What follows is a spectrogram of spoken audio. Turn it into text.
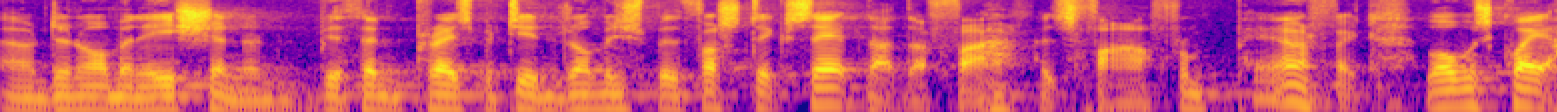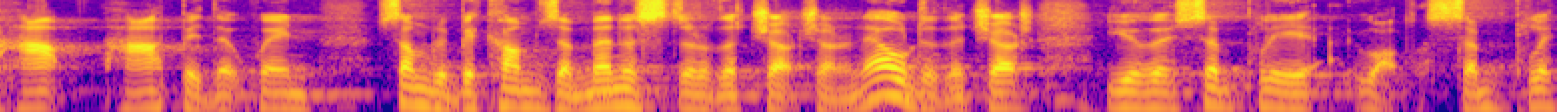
our denomination and within Presbyterian denominations will first accept that. They're far, it's far from perfect. I'm always quite ha- happy that when somebody becomes a minister of the church or an elder of the church, you have simply, well, simply,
